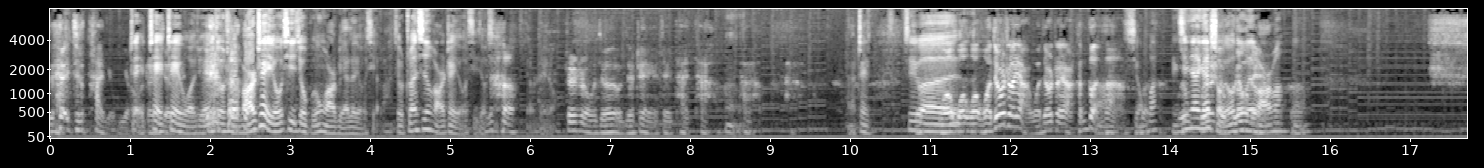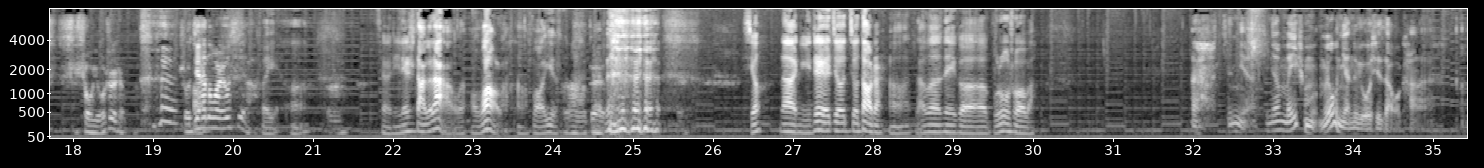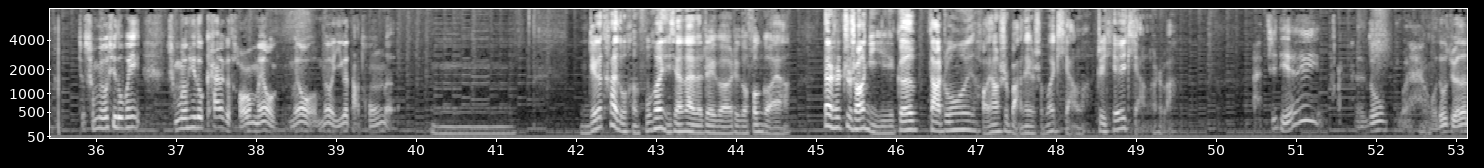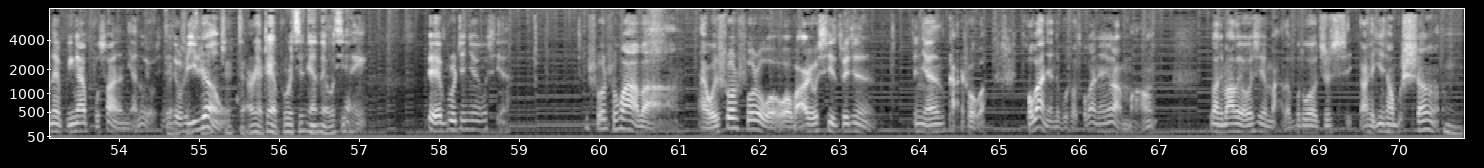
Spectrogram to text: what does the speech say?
对，就太牛逼了。这这这，我觉得就是玩这游戏就不用玩别的游戏了，就专心玩这游戏就行，就是这种。真是，我觉得，我觉得这个这太太好，了，太好，了，太好了。啊，这这个，我我我我就是这样，我就是这样，很短暂。行吧，你今天连手游都没玩吗？嗯。手游是什么？手机还能玩游戏啊？可以啊。嗯。行，你那是大哥大，我我忘了啊，不好意思啊。对。行，那你这个就就到这儿啊，咱们那个不录说吧。哎呀，今年今年没什么，没有年度游戏，在我看来，就什么游戏都没，什么游戏都开了个头，没有没有没有一个打通的。嗯，你这个态度很符合你现在的这个这个风格呀。但是至少你跟大中好像是把那个什么填了，GTA 填了是吧？哎，GTA。都哎，我都觉得那不应该不算年度游戏，那就是一任务。这而且这也不是今年的游戏，这也不是今年游戏。说实话吧，哎，我就说说说我我玩游戏最近今年感受吧。头半年就不说，头半年有点忙，乱七八糟游戏买的不多，就是而且印象不深了。嗯，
